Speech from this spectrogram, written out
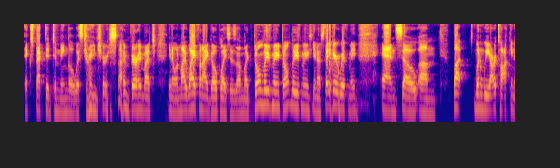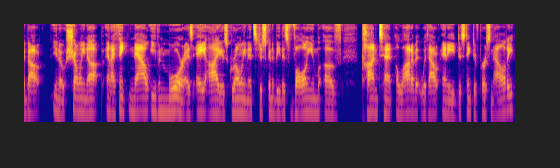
expected to mingle with strangers. I'm very much, you know, when my wife and I go places, I'm like, don't leave me, don't leave me, you know, stay here with me. And so, um, but when we are talking about, you know, showing up, and I think now even more as AI is growing, it's just going to be this volume of content, a lot of it without any distinctive personality.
